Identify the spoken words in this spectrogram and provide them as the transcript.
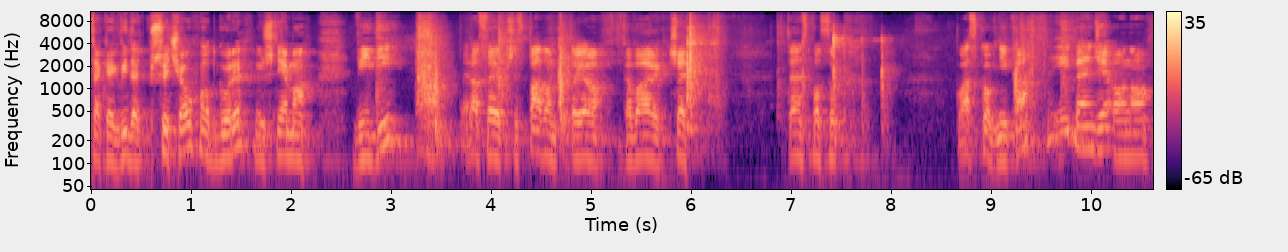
tak jak widać, przyciął od góry. Już nie ma widi. Teraz sobie przyspadam tutaj o kawałek trzeci w ten sposób płaskownika i będzie ono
